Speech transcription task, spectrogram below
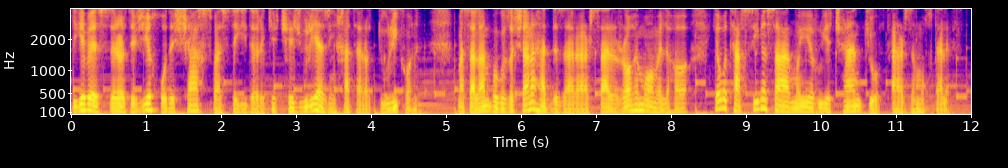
دیگه به استراتژی خود شخص بستگی داره که چجوری از این خطرات دوری کنه. مثلا با گذاشتن حد ضرر سر راه معامله ها یا با تقسیم سرمایه روی چند جفت ارز مختلف.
